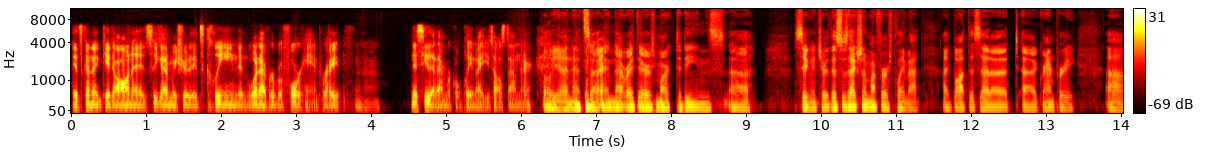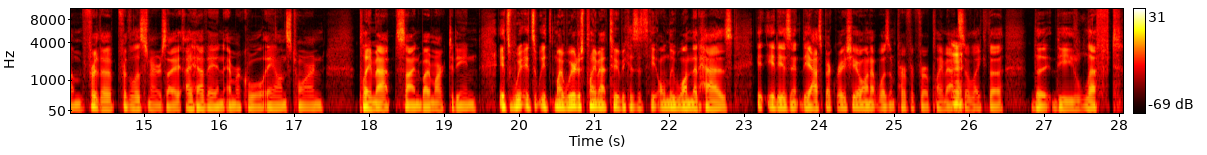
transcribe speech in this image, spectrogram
it's going to get on it, so you got to make sure that it's cleaned and whatever beforehand, right? Mm-hmm. I see that Emrakul playmat you tossed down there. oh yeah and that's uh, and that right there is mark Tedin's uh signature. This was actually my first playmat. I bought this at a uh, grand prix Um, for the for the listeners, I, I have an Emrakul Aeon's Torn playmat signed by Mark Tedin. It's it's it's my weirdest playmat too because it's the only one that has it, it isn't the aspect ratio on it wasn't perfect for a playmat. Mm. So like the the the left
